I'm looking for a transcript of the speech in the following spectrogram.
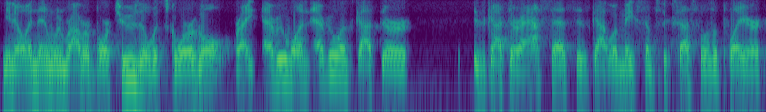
you know, and then when Robert Bortuzzo would score a goal, right? Everyone everyone's got their has got their assets, has got what makes them successful as a player.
